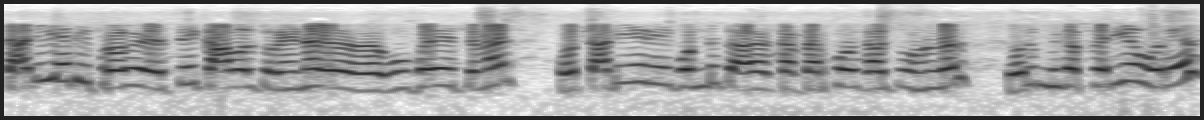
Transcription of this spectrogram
தடியடி பிரயோகத்தை காவல்துறையினர் உபயோகித்தனர். ஒரு தடியடியை கொண்டு தற்போது கலத்துள்ளனர் ஒரு மிகப்பெரிய ஒரு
